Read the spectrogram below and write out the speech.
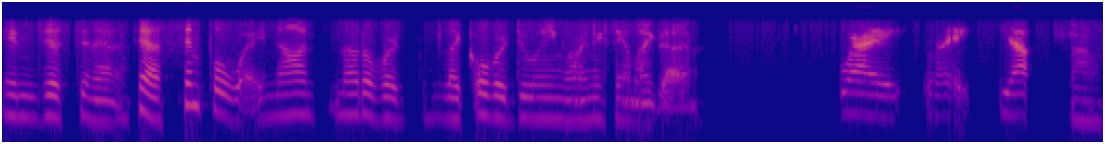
in just in a yeah simple way, not not over like overdoing or anything like that. Right, right. Yep. So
